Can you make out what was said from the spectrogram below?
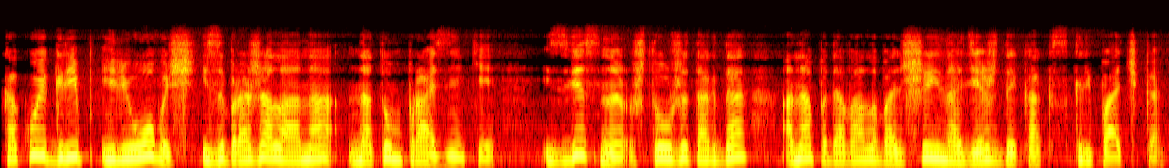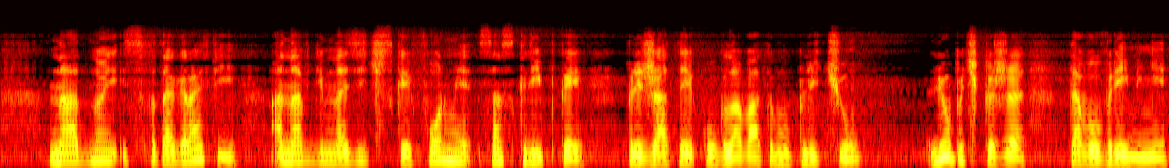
Какой гриб или овощ изображала она на том празднике? Известно, что уже тогда она подавала большие надежды как скрипачка. На одной из фотографий она в гимназической форме со скрипкой, прижатой к угловатому плечу. Любочка же того времени,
